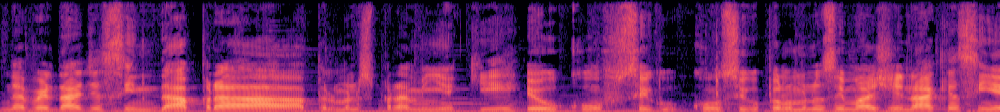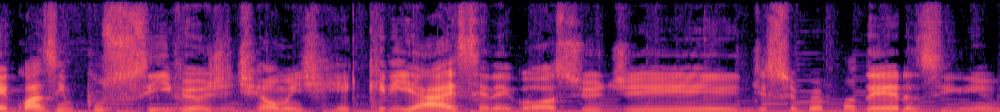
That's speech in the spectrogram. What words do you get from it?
Na verdade, assim, dá pra. Pelo menos para mim aqui, eu consigo, consigo pelo menos imaginar que assim, é quase impossível a gente realmente recriar esse negócio de, de superpoder, assim,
